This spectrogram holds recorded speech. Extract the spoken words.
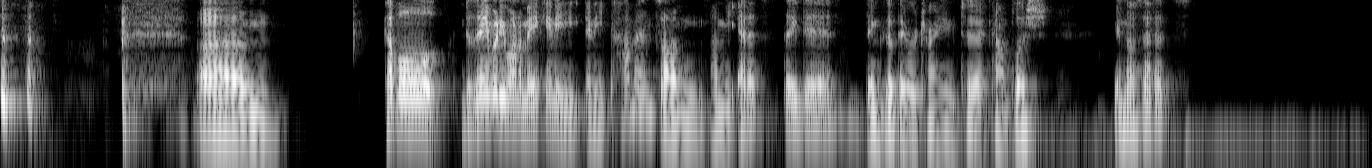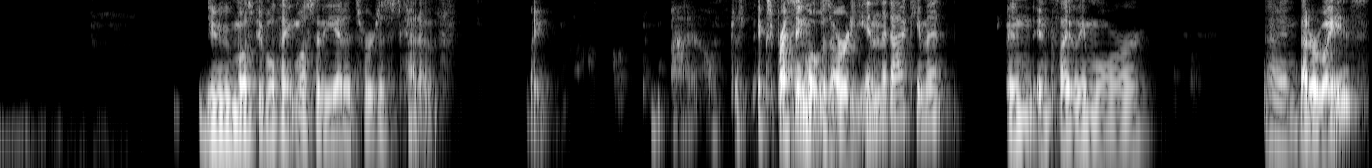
um, couple. Does anybody want to make any any comments on on the edits that they did? Things that they were trying to accomplish in those edits? Do most people think most of the edits were just kind of like I don't know, just expressing what was already in the document in in slightly more uh, and better ways?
